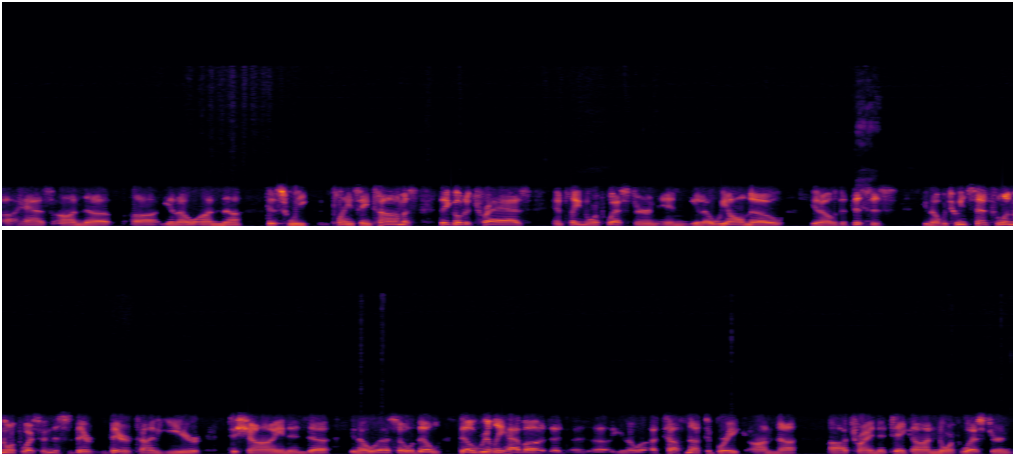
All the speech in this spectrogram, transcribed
uh, has on uh, uh, you know on uh, this week playing St. Thomas, they go to Traz and play Northwestern, and you know we all know you know that this yeah. is you know between Central and Northwestern, this is their their time of year to shine, and uh, you know uh, so they'll they'll really have a, a, a you know a tough nut to break on uh, uh, trying to take on Northwestern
